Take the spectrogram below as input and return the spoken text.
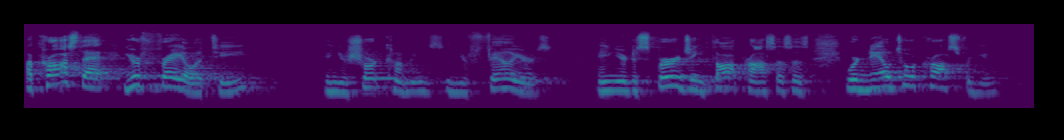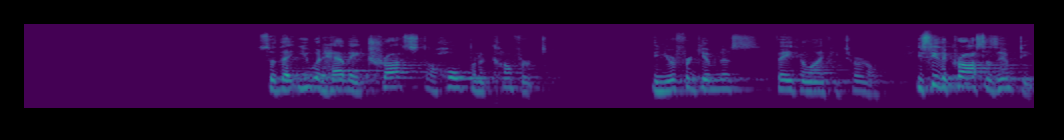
A cross that your frailty and your shortcomings and your failures and your disparaging thought processes were nailed to a cross for you so that you would have a trust, a hope, and a comfort in your forgiveness, faith, and life eternal. You see, the cross is empty.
